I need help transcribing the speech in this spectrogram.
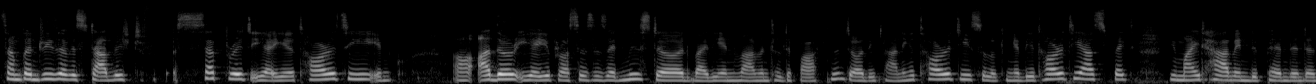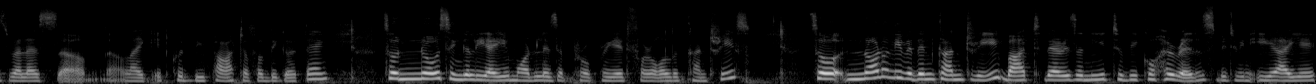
Some countries have established separate EIA authority in uh, other EIA processes administered by the environmental department or the planning authority. So, looking at the authority aspect, you might have independent as well as uh, uh, like it could be part of a bigger thing. So, no single EIA model is appropriate for all the countries. So, not only within country, but there is a need to be coherence between EIA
